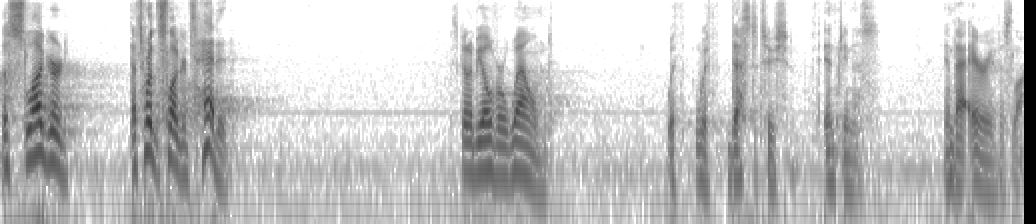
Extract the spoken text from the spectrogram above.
the sluggard, that's where the sluggard's headed. He's going to be overwhelmed with, with destitution, with emptiness in that area of his life.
